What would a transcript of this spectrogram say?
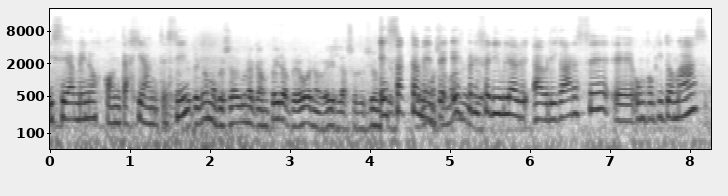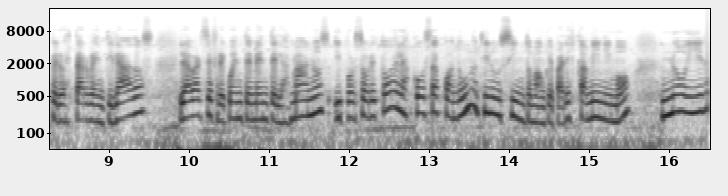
y sea menos contagiante. ¿sí? Que tengamos que usar alguna campera, pero bueno, es la solución. Exactamente, es preferible abrigarse eh, un poquito más, pero estar ventilados, lavarse frecuentemente las manos y por sobre todas las cosas, cuando uno tiene un síntoma, aunque parezca mínimo, no ir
